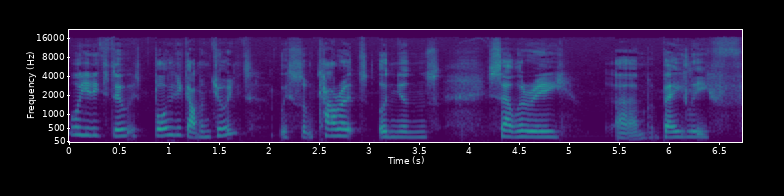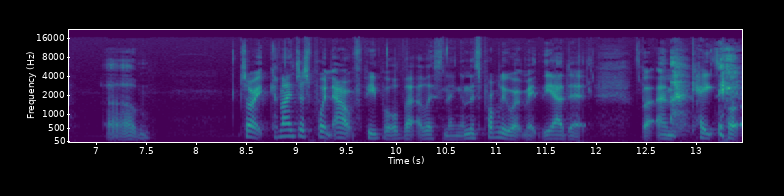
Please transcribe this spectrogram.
All you need to do is boil your gammon joint with some carrots, onions, celery, um, bay leaf. Um, Sorry, can I just point out for people that are listening, and this probably won't make the edit, but um, Kate put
